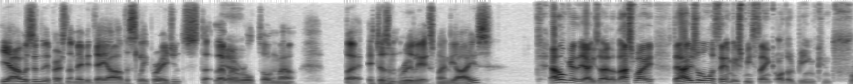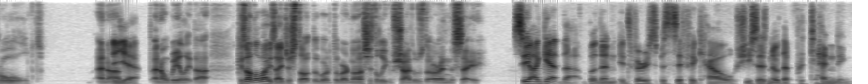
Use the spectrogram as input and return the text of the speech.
Yeah, I was under the impression that maybe they are the sleeper agents that, that Yeah. we were all talking about. But it doesn't really explain the eyes. I don't get the eyes either. That's why the eyes are the only thing that makes me think, oh, they're being controlled in a Yeah. in a way like that. Because otherwise, I just thought they were they were no, this is the League of Shadows that are in the city. See, I get that, but then it's very specific how she says no, they're pretending.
